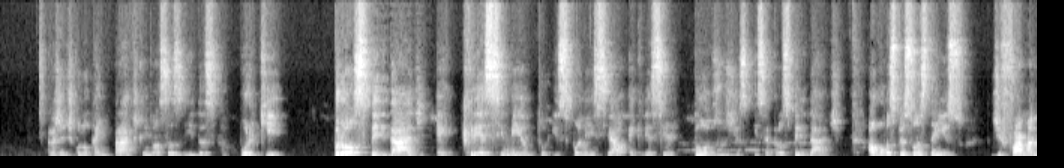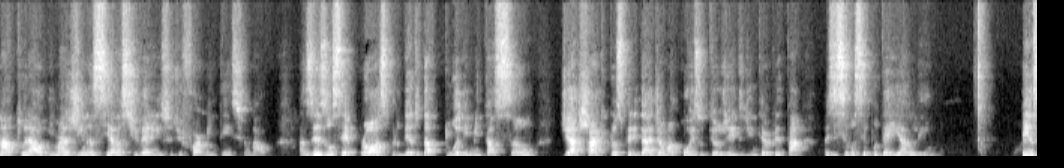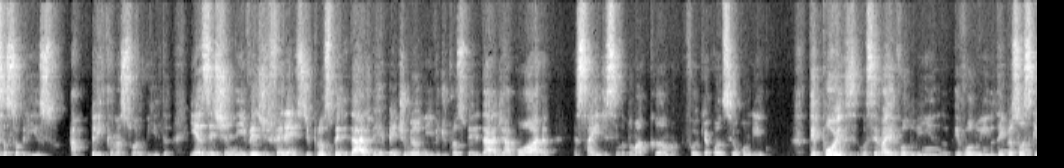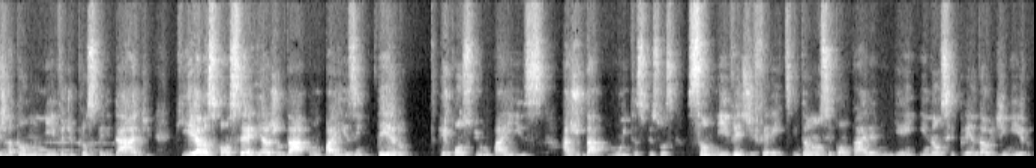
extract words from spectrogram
para a gente colocar em prática em nossas vidas. Por quê? Prosperidade é crescimento exponencial, é crescer todos os dias. Isso é prosperidade. Algumas pessoas têm isso de forma natural. Imagina se elas tiverem isso de forma intencional. Às vezes você é próspero dentro da tua limitação de achar que prosperidade é uma coisa, o teu jeito de interpretar. Mas e se você puder ir além? Pensa sobre isso, aplica na sua vida. E existem níveis diferentes de prosperidade. De repente, o meu nível de prosperidade agora é sair de cima de uma cama. Foi o que aconteceu comigo. Depois você vai evoluindo, evoluindo. Tem pessoas que já estão num nível de prosperidade que elas conseguem ajudar um país inteiro, reconstruir um país, ajudar muitas pessoas. São níveis diferentes. Então não se compare a ninguém e não se prenda ao dinheiro.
